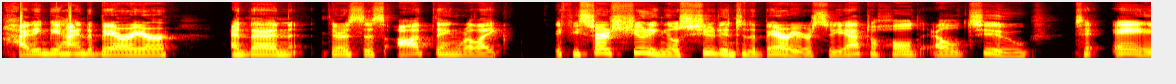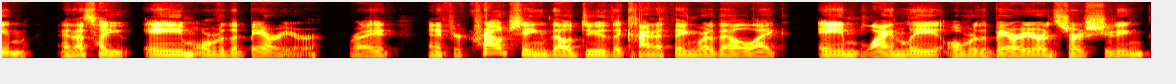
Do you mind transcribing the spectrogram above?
hiding behind a barrier, and then there's this odd thing where like if you start shooting, you'll shoot into the barrier. So you have to hold L2 to aim, and that's how you aim over the barrier, right? And if you're crouching, they'll do the kind of thing where they'll like aim blindly over the barrier and start shooting.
